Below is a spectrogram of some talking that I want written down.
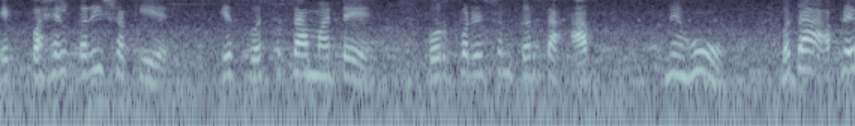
એક પહેલ કરી શકીએ કે સ્વચ્છતા માટે કોર્પોરેશન કરતાં આપને હું બધા આપણે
